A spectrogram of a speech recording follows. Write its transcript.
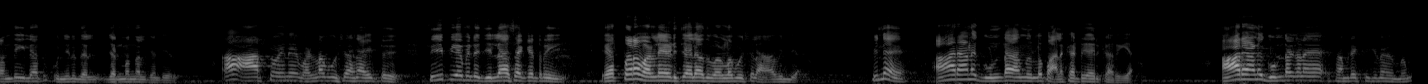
തന്തയില്ലാത്ത കുഞ്ഞിന് ജന്മം നൽകേണ്ടി വരും. ആ ആർഷോയിനെ വെള്ളപൂശാനായിട്ട് സി പി എമ്മിന്റെ ജില്ലാ സെക്രട്ടറി എത്ര വെള്ളയടിച്ചാലും അത് വെള്ളപൂശലാവില്ല. പിന്നെ ആരാണ് ഗുണ്ട എന്നുള്ള പാലക്കാട്ടുകാർക്ക് അറിയാം ആരാണ് ഗുണ്ടകളെ സംരക്ഷിക്കണതെന്നും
